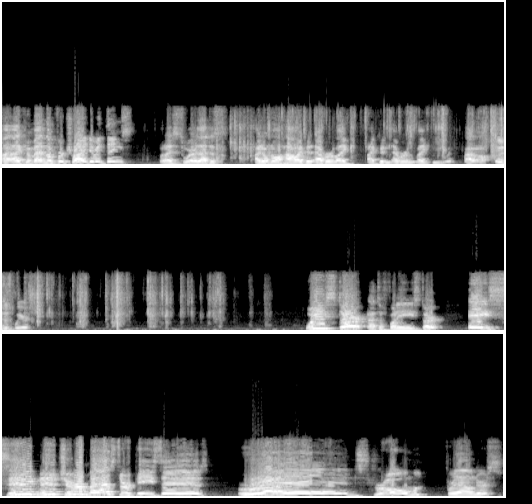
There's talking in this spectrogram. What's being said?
I, I commend them for trying different things, but I swear that just, I don't know how I could ever, like, I couldn't ever, like, eat with, I don't know. It was just weird. We start, that's a funny start, a signature masterpieces, Ryan Strome for the Islanders.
